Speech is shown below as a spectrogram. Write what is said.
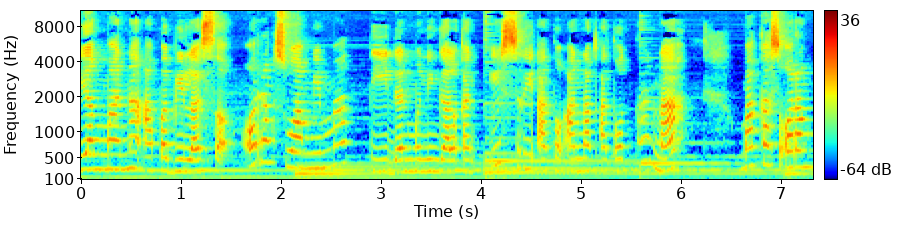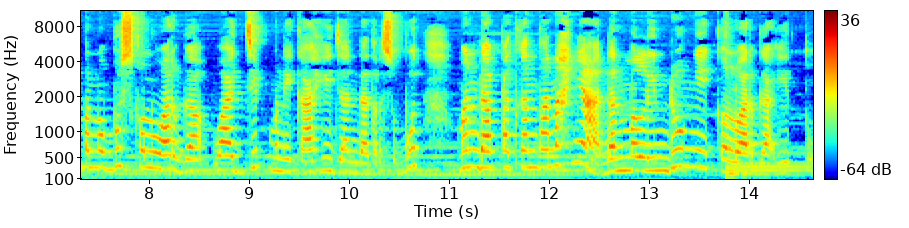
yang mana apabila seorang suami mati dan meninggalkan istri atau anak atau tanah, maka seorang penebus keluarga wajib menikahi janda tersebut, mendapatkan tanahnya dan melindungi keluarga itu.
